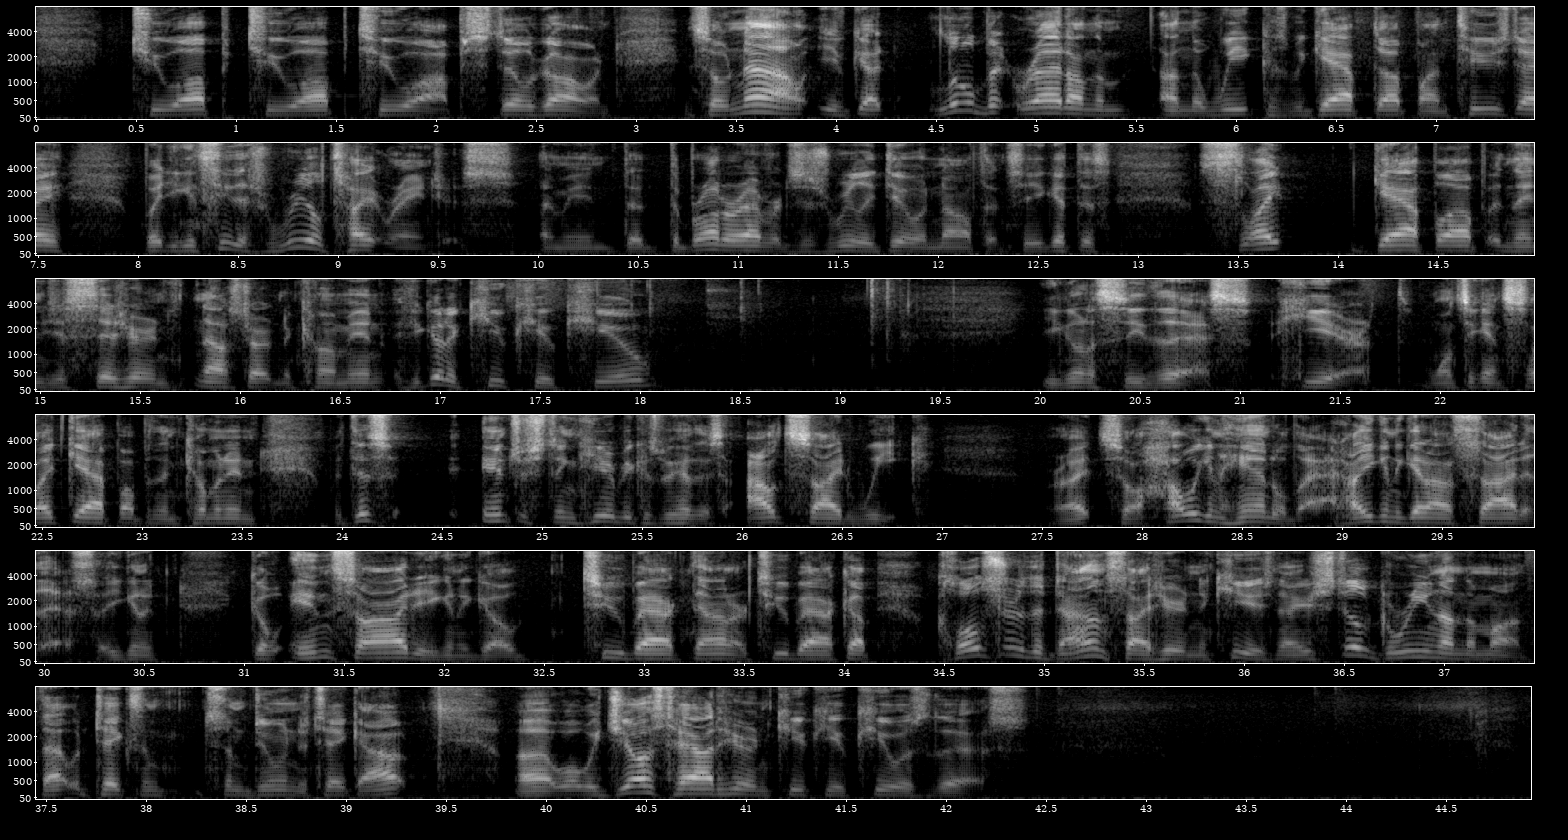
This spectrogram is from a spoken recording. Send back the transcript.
two up, two up, two up, still going. So now you've got a little bit red on the on the week because we gapped up on Tuesday, but you can see this real tight ranges. I mean, the the broader average is really doing nothing. So you get this slight gap up, and then you just sit here and now starting to come in. If you go to QQQ, you're going to see this here. Once again, slight gap up and then coming in. But this interesting here because we have this outside week right? So how are we going to handle that? How are you going to get outside of this? Are you going to go inside? Are you going to go two back down or two back up? Closer to the downside here in the Qs. Now you're still green on the month. That would take some some doing to take out. Uh, what we just had here in QQQ is this.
